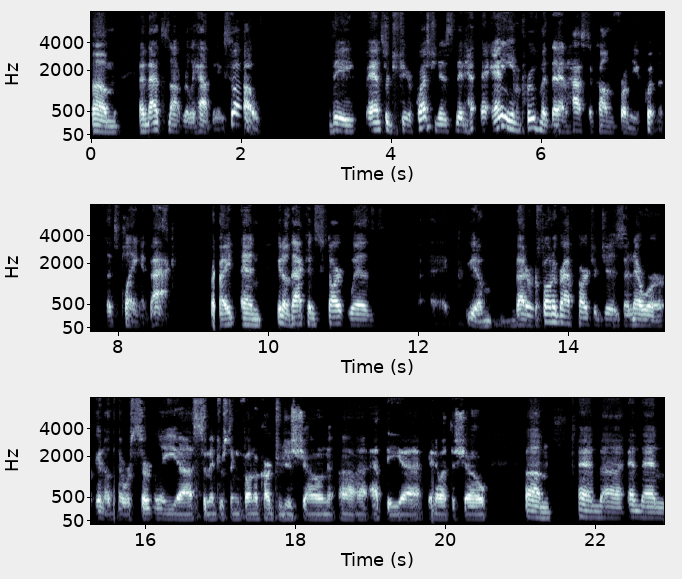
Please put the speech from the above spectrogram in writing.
Um, and that's not really happening. So the answer to your question is that any improvement then has to come from the equipment that's playing it back, right? And, you know, that can start with, uh, you know, better phonograph cartridges. And there were, you know, there were certainly uh, some interesting phono cartridges shown uh, at the, uh, you know, at the show um, and uh, and then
